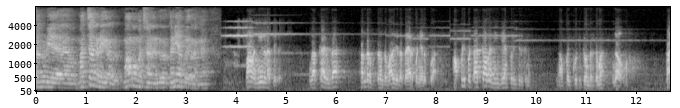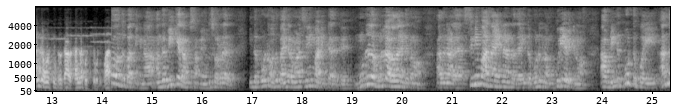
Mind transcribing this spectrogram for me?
தன்னுடைய மச்சான் நினைக்கிறாங்க. மாமா மச்சான் ரெண்டு பேரும் தனியா போயிடுறாங்க. மாமா நீ என்னடா உங்க அக்கா இருந்தா சந்தர்ப்பத்துல அந்த மாதிரி இதை தயார் பண்ணி அனுப்புவா. அப்படிப்பட்ட அக்காவை நீங்க ஏன் பிரிஞ்சிருக்கணும்? நான் போய் கூட்டிட்டு வந்துட்டுமா நோ தங்க ஊசிட்டு இருக்கா அதை கண்ணை குத்திக்க முடியுமா? இப்போ வந்து பாத்தீங்கன்னா அங்க வி கே ராமசாமி வந்து சொல்றாரு இந்த பொண்ணு வந்து பயங்கரமான சினிமா அடிக்டா இருக்கு. முள்ள முள்ளால தான் எடுக்கணும். அதனால சினிமான்னா என்னன்றதை இந்த பொண்ணுக்கு நம்ம புரிய வைக்கணும் அப்படின்னு கூட்டு போய் அந்த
